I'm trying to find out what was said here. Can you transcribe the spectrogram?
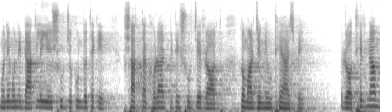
মনে মনে ডাকলেই এই সূর্যকুণ্ড থেকে সাতটা ঘোড়ার পিঠে সূর্যের রথ তোমার জন্য উঠে আসবে। রথের নাম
